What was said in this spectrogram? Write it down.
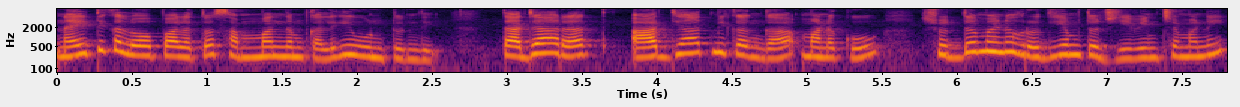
నైతిక లోపాలతో సంబంధం కలిగి ఉంటుంది. తజారత్ ఆధ్యాత్మికంగా మనకు శుద్ధమైన హృదయంతో జీవించమని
